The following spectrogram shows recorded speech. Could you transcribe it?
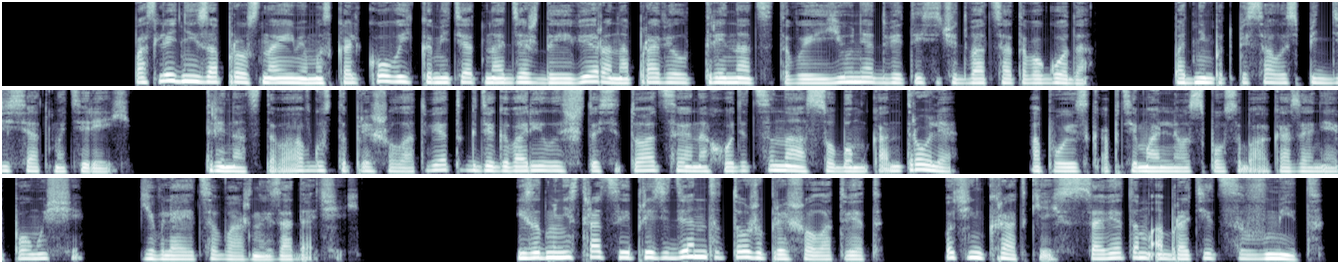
Последний запрос на имя Москальковой Комитет «Надежда и вера» направил 13 июня 2020 года. Под ним подписалось 50 матерей. 13 августа пришел ответ, где говорилось, что ситуация находится на особом контроле, а поиск оптимального способа оказания помощи является важной задачей. Из администрации президента тоже пришел ответ, очень краткий, с советом обратиться в МИД.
